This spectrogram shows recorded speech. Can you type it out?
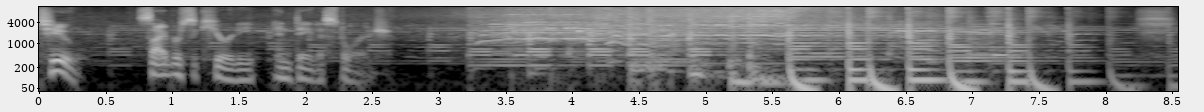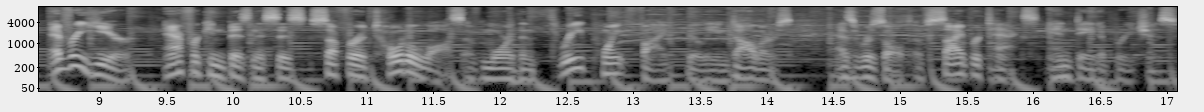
Two, cybersecurity and data storage. Every year, African businesses suffer a total loss of more than $3.5 billion as a result of cyber attacks and data breaches,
